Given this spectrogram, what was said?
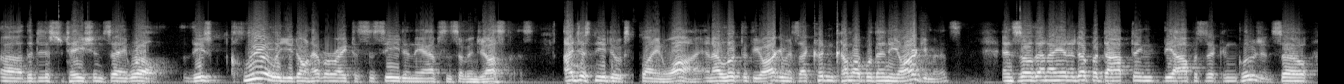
uh, the dissertation saying, well, these clearly you don't have a right to secede in the absence of injustice. I just need to explain why. And I looked at the arguments. I couldn't come up with any arguments. And so then I ended up adopting the opposite conclusion. So,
